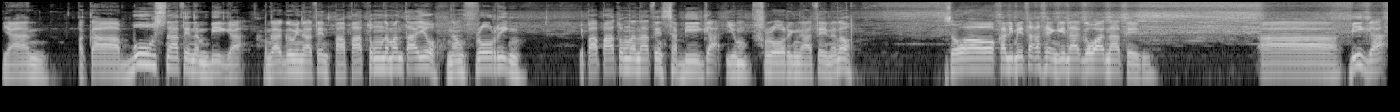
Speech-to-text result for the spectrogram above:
Yan. Pagka buhos natin ng biga, ang gagawin natin, papatong naman tayo ng flooring. Ipapatong na natin sa biga yung flooring natin. Ano? So, uh, kalimitan kasi ang ginagawa natin, ah biga,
